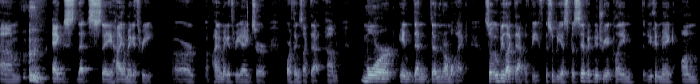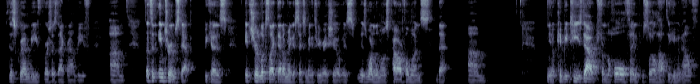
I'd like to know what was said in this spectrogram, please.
um, eggs that say high omega-3 or high omega-3 eggs or or things like that um, more in than than the normal egg. So it would be like that with beef. This would be a specific nutrient claim that you can make on this ground beef versus that ground beef. Um, that's an interim step because it sure looks like that omega six omega three ratio is is one of the most powerful ones that um, you know can be teased out from the whole thing from soil health to human health.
